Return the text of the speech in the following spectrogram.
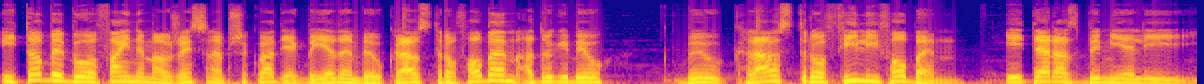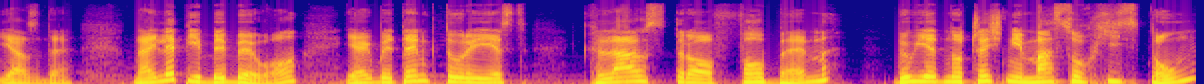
I to by było fajne małżeństwo, na przykład jakby jeden był klaustrofobem, a drugi był, był klaustrofilifobem. I teraz by mieli jazdę. Najlepiej by było, jakby ten, który jest klaustrofobem, był jednocześnie masochistą,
